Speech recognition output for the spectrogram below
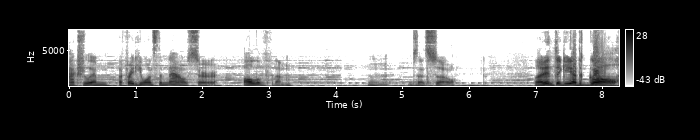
Actually, I'm afraid he wants them now, sir. All of them. Hmm, is that so? Well, I didn't think he had the gall.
